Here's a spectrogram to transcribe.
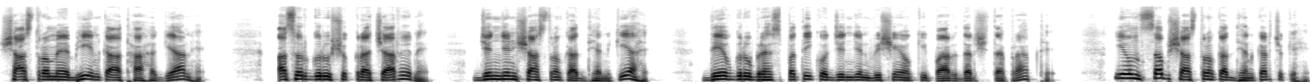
शास्त्रों में भी इनका अथाह ज्ञान है। असुर गुरु शुक्राचार्य ने जिन जिन शास्त्रों का अध्ययन किया है देवगुरु बृहस्पति को जिन जिन विषयों की पारदर्शिता प्राप्त है, ये उन सब शास्त्रों का अध्ययन कर चुके हैं।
